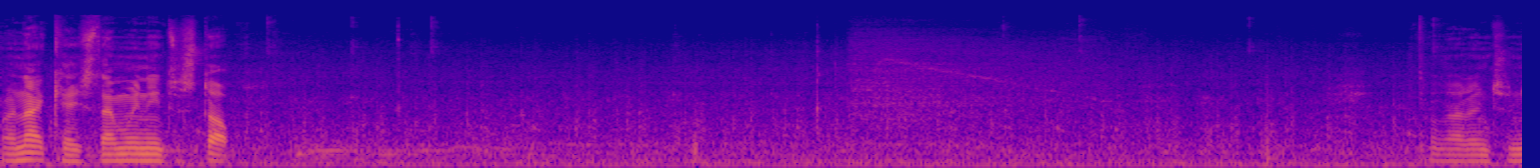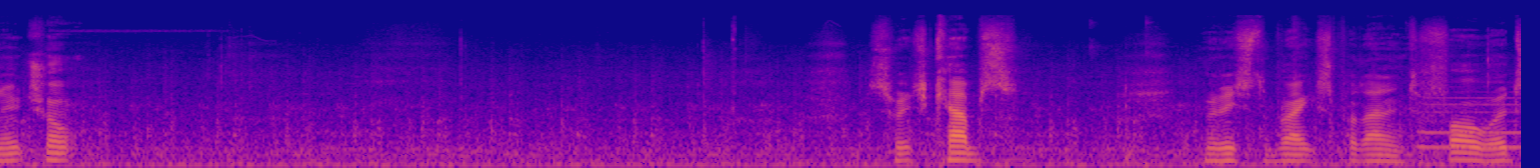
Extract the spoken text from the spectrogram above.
Well, in that case, then we need to stop. Put that into neutral. Switch cabs. Release the brakes, put that into forward.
